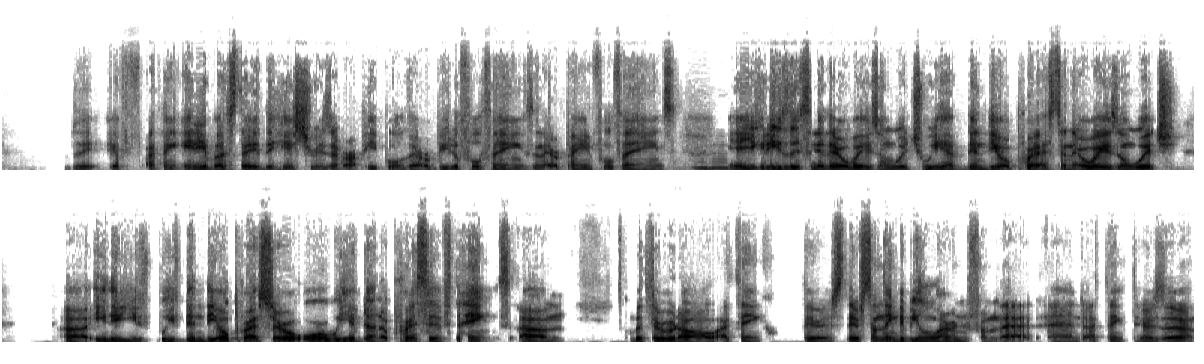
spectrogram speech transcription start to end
the, if I think any of us study the histories of our people, there are beautiful things and there are painful things. Mm-hmm. Yeah, you could easily say there are ways in which we have been the oppressed, and there are ways in which uh, either you've we've been the oppressor or we have done oppressive things. Um, but through it all, I think there's there's something to be learned from that, and I think there's a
